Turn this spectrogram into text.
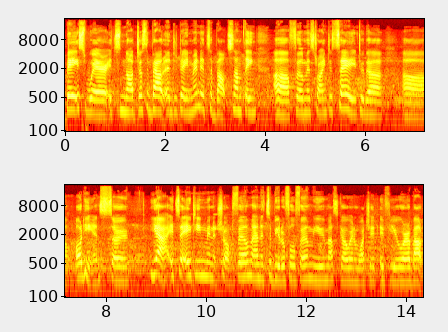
base where it's not just about entertainment; it's about something uh, film is trying to say to the uh, audience. So, yeah, it's a 18-minute short film, and it's a beautiful film. You must go and watch it if you are about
